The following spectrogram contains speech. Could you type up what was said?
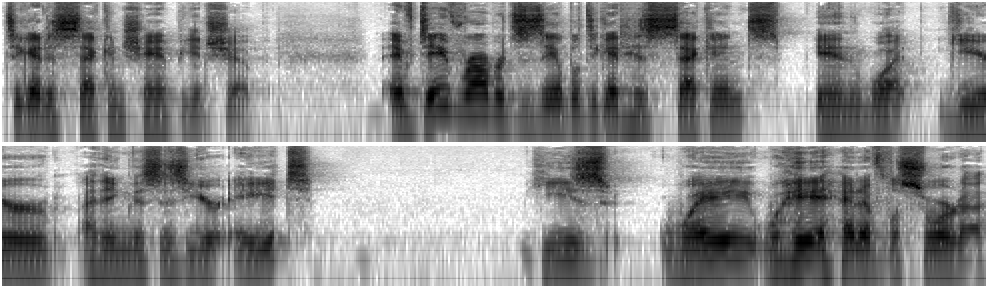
to get his second championship. If Dave Roberts is able to get his second in what year, I think this is year eight, he's way, way ahead of Lasorda.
